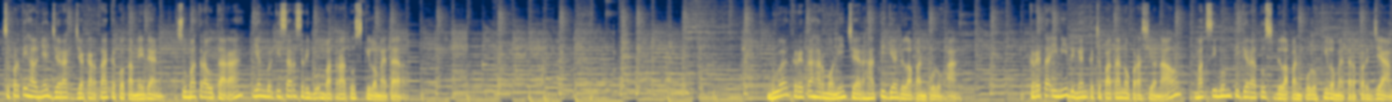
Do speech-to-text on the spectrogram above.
Seperti halnya jarak Jakarta ke kota Medan, Sumatera Utara, yang berkisar 1400 km. Dua kereta Harmoni CRH 380A. Kereta ini dengan kecepatan operasional, maksimum 380 km per jam.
